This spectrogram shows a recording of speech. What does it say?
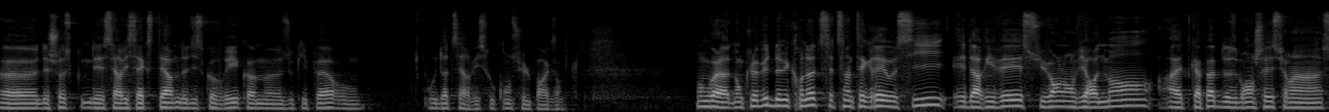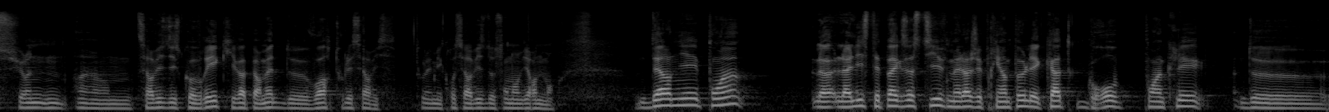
euh, des, choses, des services externes de discovery comme euh, Zookeeper ou, d'autres services, ou Consul par exemple. Donc voilà, donc le but de Micronaut, c'est de s'intégrer aussi et d'arriver, suivant l'environnement, à être capable de se brancher sur, un, sur un service discovery qui va permettre de voir tous les services, tous les microservices de son environnement. Dernier point, la, liste n'est pas exhaustive, mais là j'ai pris un peu les quatre gros points clés de,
